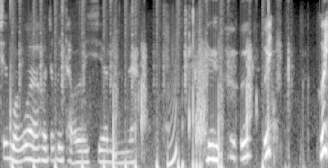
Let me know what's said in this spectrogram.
ฉันหวังว่าเขาจะไม่ทำอะไรเชียนนะเฮ้ยเฮ้ยเฮ้ยเฮ้ย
